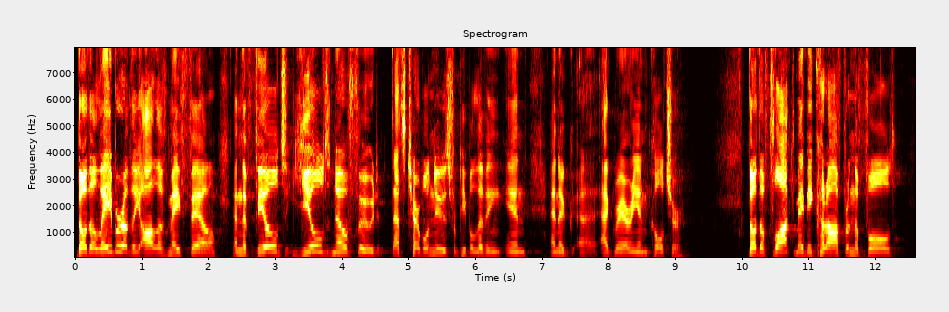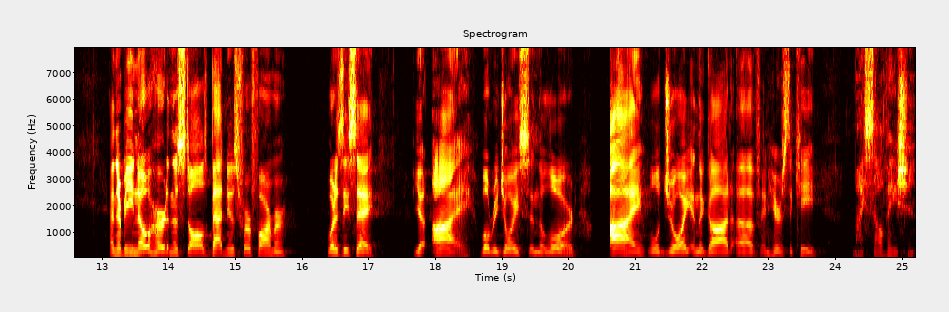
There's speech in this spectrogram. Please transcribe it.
Though the labor of the olive may fail and the fields yield no food, that's terrible news for people living in an uh, agrarian culture. Though the flock may be cut off from the fold and there be no herd in the stalls, bad news for a farmer. What does he say? Yet I will rejoice in the Lord. I will joy in the God of, and here's the key, my salvation.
